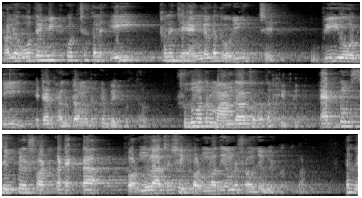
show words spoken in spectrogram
তাহলে ওতে মিট করছে, তাহলে এইখানে যে অ্যাঙ্গেলটা তৈরি হচ্ছে বিওডি এটার ভ্যালুটা আমাদেরকে বের করতে হবে। শুধুমাত্র মান দেওয়া আছে কত? ফিফটি একদম সিম্পল শর্টকাট একটা ফর্মুলা আছে, সেই ফর্মুলা দিয়ে আমরা সহজে বের করতে পারব। দেখো,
